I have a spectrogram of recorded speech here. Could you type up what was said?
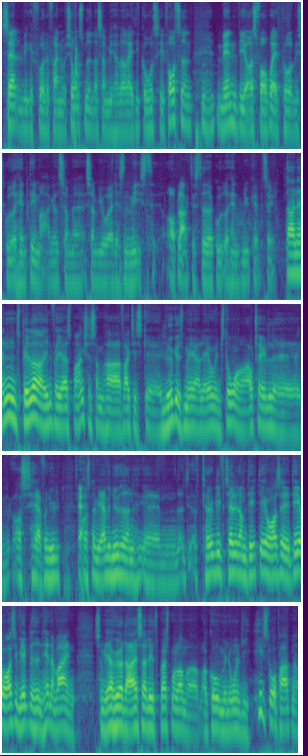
salg, vi kan få det fra innovationsmidler, som vi har været rigtig gode til i fortiden, mm. men vi er også forberedt på, at vi skal ud og hente det i markedet, som, er, som jo er det sådan mest oplagte sted at gå ud og hente ny kapital. Der er en anden spiller inden for jeres branche, som har faktisk øh, lykkedes med at lave en stor aftale, øh, også her for nylig, ja. også når vi er ved nyhederne. Øh, kan du ikke lige fortælle lidt om det? Det er, jo også, det er jo også i virkeligheden hen ad vejen. Som jeg hører dig, så er det et spørgsmål om at, at gå med nogle af de helt store partnere,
